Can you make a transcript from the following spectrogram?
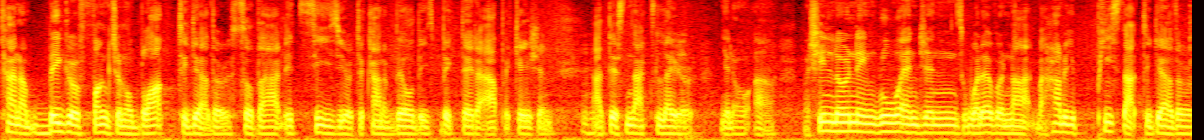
kind of bigger functional block together so that it's easier to kind of build these big data application mm-hmm. at this next layer. You know, uh, machine learning, rule engines, whatever not. But how do you piece that together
